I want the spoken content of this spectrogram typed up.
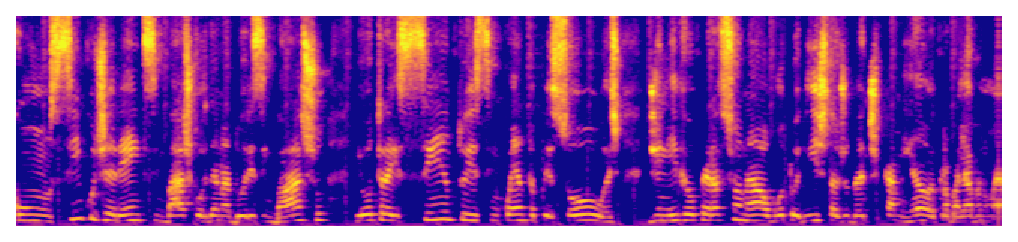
com cinco gerentes embaixo, coordenadores embaixo, e outras 150 pessoas de nível operacional, motorista, ajudante de caminhão. Eu trabalhava numa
